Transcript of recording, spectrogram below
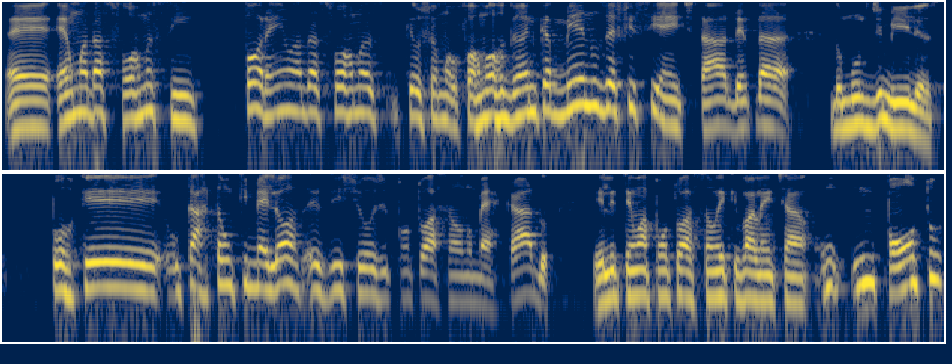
é, é uma das formas, sim. Porém, uma das formas que eu chamo forma orgânica menos eficiente, tá? Dentro da, do mundo de milhas. Porque o cartão que melhor existe hoje de pontuação no mercado, ele tem uma pontuação equivalente a um, um ponto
